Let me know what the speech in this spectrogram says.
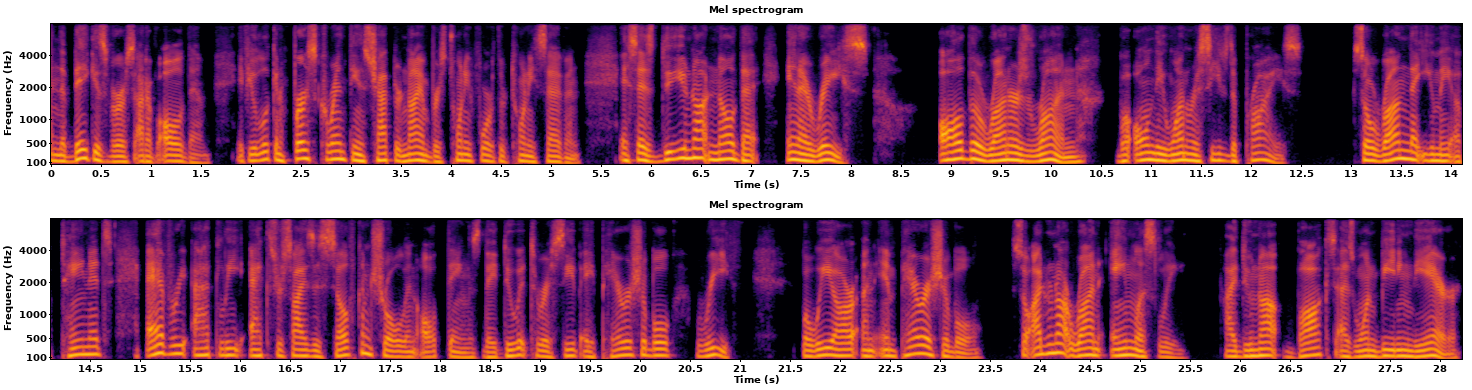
And the biggest verse out of all of them, if you look in First Corinthians chapter 9, verse 24 through 27, it says, Do you not know that in a race all the runners run, but only one receives the prize? So run that you may obtain it. Every athlete exercises self control in all things. They do it to receive a perishable wreath, but we are an imperishable. So I do not run aimlessly. I do not box as one beating the air,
